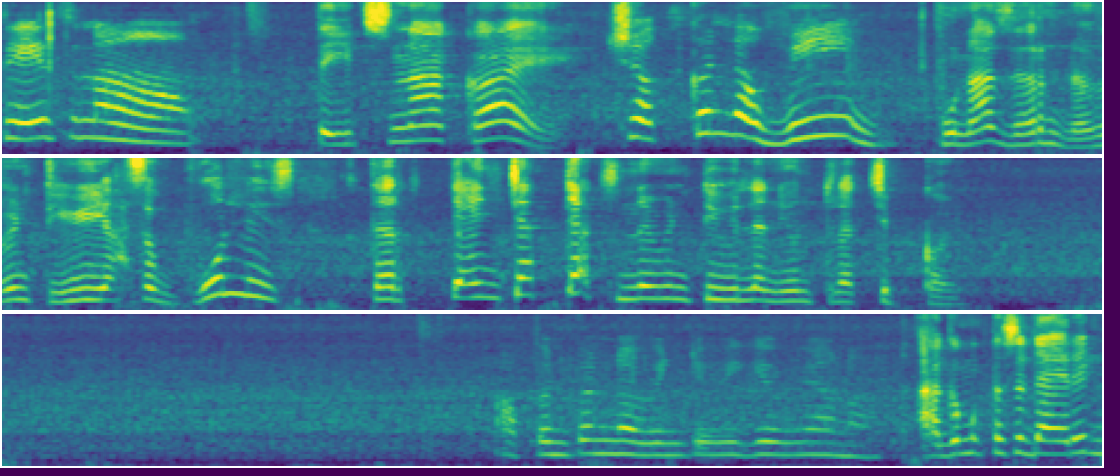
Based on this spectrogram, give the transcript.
तेच ना. तेच ना काय? चक्क नवीन. पुन्हा जर नवीन टी व्ही असं बोललीस तर त्यांच्या त्याच नवीन टी व्हीला नेऊन तुला चिपकवून. आपण पण नवीन टी व्ही घेऊया ना. अगं मग तसं डायरेक्ट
